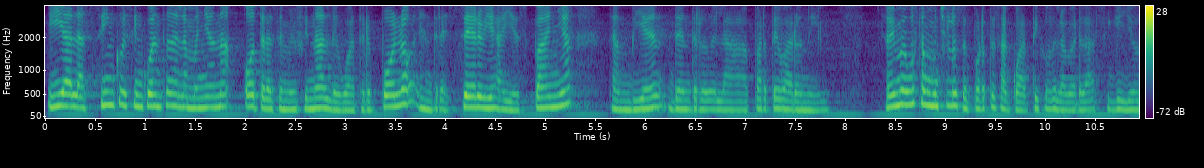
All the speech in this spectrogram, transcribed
Y a las 5 y 50 de la mañana, otra semifinal de waterpolo entre Serbia y España, también dentro de la parte varonil. A mí me gustan mucho los deportes acuáticos, la verdad, así que yo,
